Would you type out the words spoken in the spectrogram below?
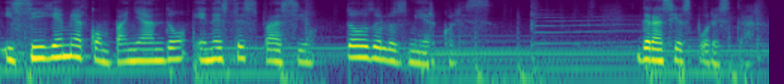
y sígueme acompañando en este espacio todos los miércoles. Gracias por estar.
